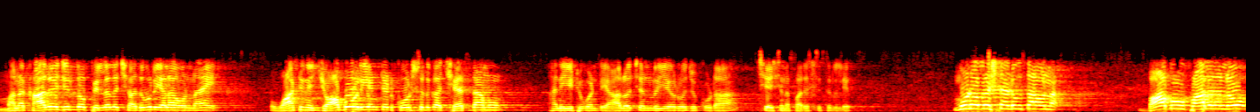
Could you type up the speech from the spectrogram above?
మన కాలేజీల్లో పిల్లల చదువులు ఎలా ఉన్నాయి? వాటిని జాబ్ ఓరియంటెడ్ కోర్సులుగా చేద్దాము అని ఇటువంటి ఆలోచనలు ఏ రోజు కూడా చేసిన పరిస్థితులు లేవు. మూడో ప్రశ్న అడుగుతా ఉన్నా. బాబు పాలనలో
